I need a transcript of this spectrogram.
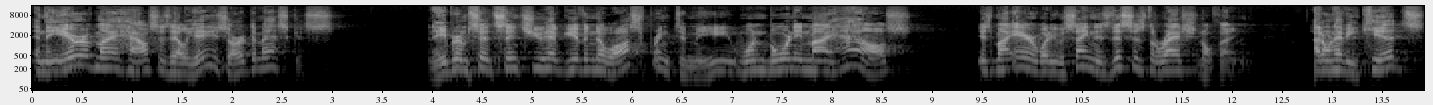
And the heir of my house is Eliezer of Damascus. And Abram said, Since you have given no offspring to me, one born in my house is my heir. What he was saying is, this is the rational thing. I don't have any kids.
